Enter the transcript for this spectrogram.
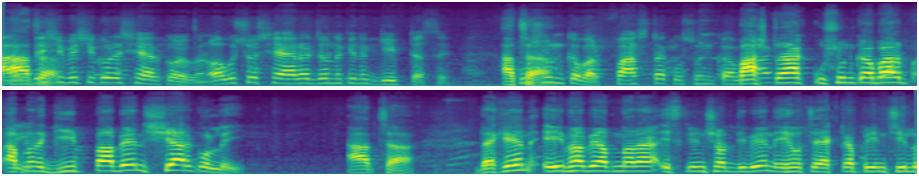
আর আচ্ছা। বেশি বেশি করে শেয়ার করবেন। অবশ্যই শেয়ারের জন্য কিন্তু গিফট আছে। আচ্ছা। কুসুম কাবার পাঁচটা কুসুম কাবার পাঁচটা কুশন কাবার আপনারা গিফট পাবেন শেয়ার করলেই। আচ্ছা। দেখেন এইভাবে আপনারা স্ক্রিনশট দিবেন। এই হচ্ছে একটা প্রিন্ট ছিল।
